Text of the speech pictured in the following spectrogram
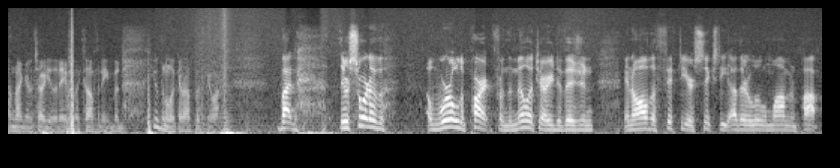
I'm not going to tell you the name of the company, but you can look it up if you want. But they're sort of a world apart from the military division and all the 50 or 60 other little mom and pop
